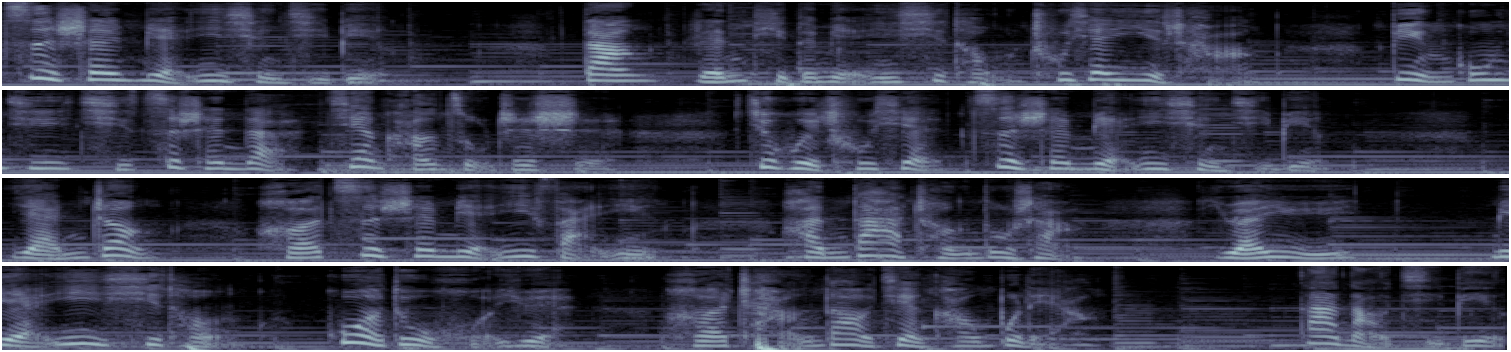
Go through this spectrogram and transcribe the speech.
自身免疫性疾病。当人体的免疫系统出现异常，并攻击其自身的健康组织时，就会出现自身免疫性疾病。炎症和自身免疫反应很大程度上源于免疫系统过度活跃和肠道健康不良。大脑疾病、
